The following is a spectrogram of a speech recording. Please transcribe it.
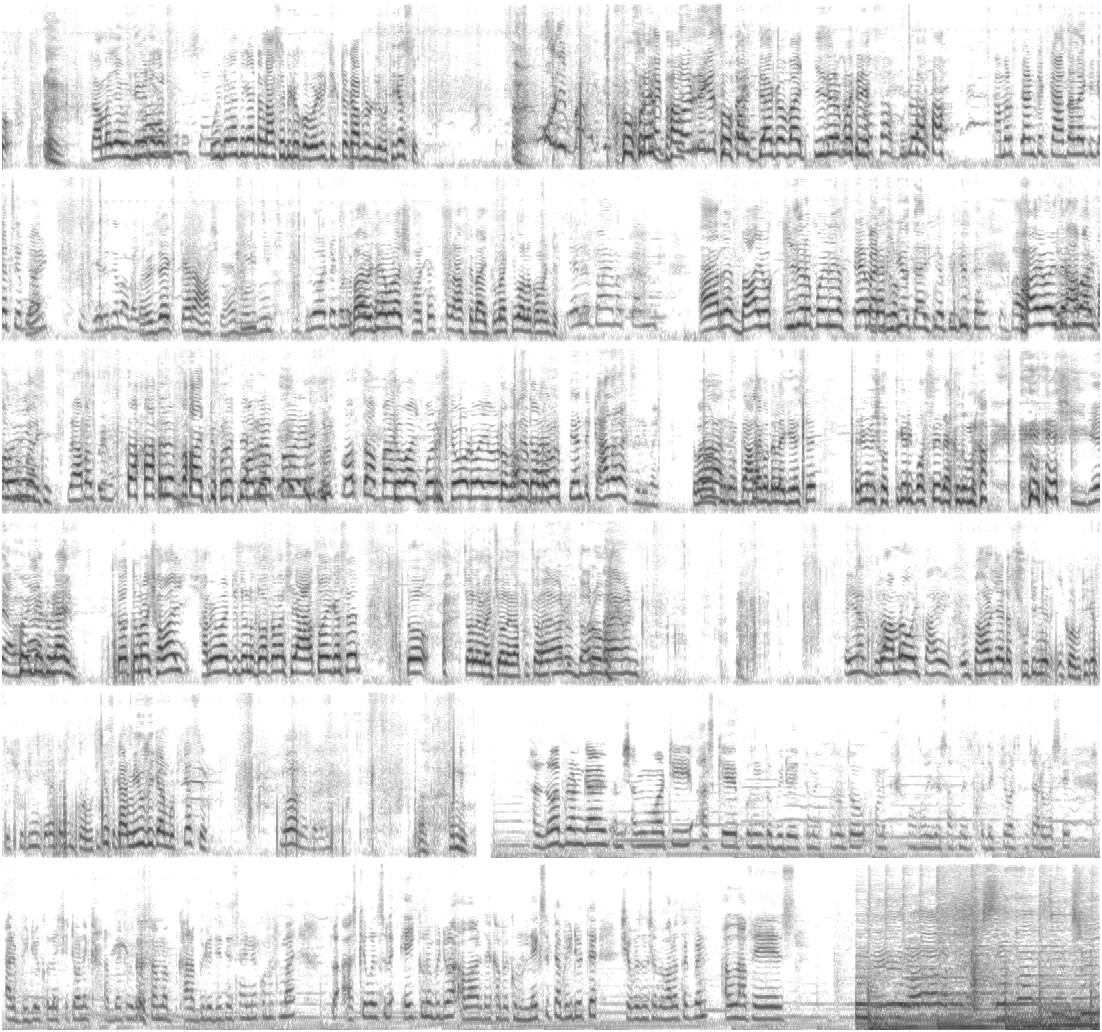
তো আমরা যাই ওই জায়গা থেকে ওই জায়গা থেকে একটা নাচের ভিডিও করব এটা টিকটকে আপলোড দেবো ঠিক আছে? ওরে ভাই ওরে ভাই দেখো ভাই কি জোরে পড়ে গেছে। আমার প্যান্টে কাদা লেগে গেছে ভাই। ঝেড়ে ওই যে কেরা হাসি হ্যাঁ ব্রো এটা কোনো ভাই ওই যে আমরা শয়তান শয়তান আছে ভাই তোমরা কি বলো কমেন্টে ভাই আমার প্যান্ট আরে ভাই ও কি জোরে পড়ে গেছে? এ ভাই ভিডিও দেখ না ভিডিও দেখ ভাই, ওই দেখো ভাই, পড়ে গেছে। পড়ব। আরে ভাই তোমরা দেখো। ওরে ভাই এটা কোনো কথা ভাই। তো ভাই পরিষ্ট ওড়ো ভাই ওড়ো আমার প্যান্টে কাদা লাগছে রে ভাই। তো ভাই আরে কাদা কোথা লেগে গেছে। এটা কিন্তু সত্যিকারই পড়ছে দেখো তোমরা। ওই দেখো। গাইস তো তোমরা সবাই স্বামী মাটির জন্য দোয়া করবা সে আহত হয়ে গেছেন তো চলেন ভাই চলেন আপনি চলেন। আমার ধরো ভাই আমার আর তো আমরা ওই পায়ে ওই পাহাড়ে যে একটা শুটিং এর ই করব ঠিক আছে? শুটিং একটা ই করব ঠিক আছে? গান মিউজিক আনব ঠিক আছে? বন্ধু। হ্যালো এভরিওয়ান গাইজ আমি স্বামী মোয়াটি আজকে পর্যন্ত ভিডিও দিতে পর্যন্ত অনেক সময় হয়ে গেছে আপনি যেটা দেখতে পাচ্ছেন চারো কাছে আর ভিডিও করলে সেটা অনেক খারাপ দেখাবে বিকজ আমরা খারাপ ভিডিও দিতে চাই না কোনো সময়। তো আজকে বলছিল এই কোনো ভিডিও আবার দেখাবে কোনো নেক্সট একটা ভিডিওতে সে পর্যন্ত সবাই ভালো থাকবেন। আল্লাহ হাফেজ। Say that you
